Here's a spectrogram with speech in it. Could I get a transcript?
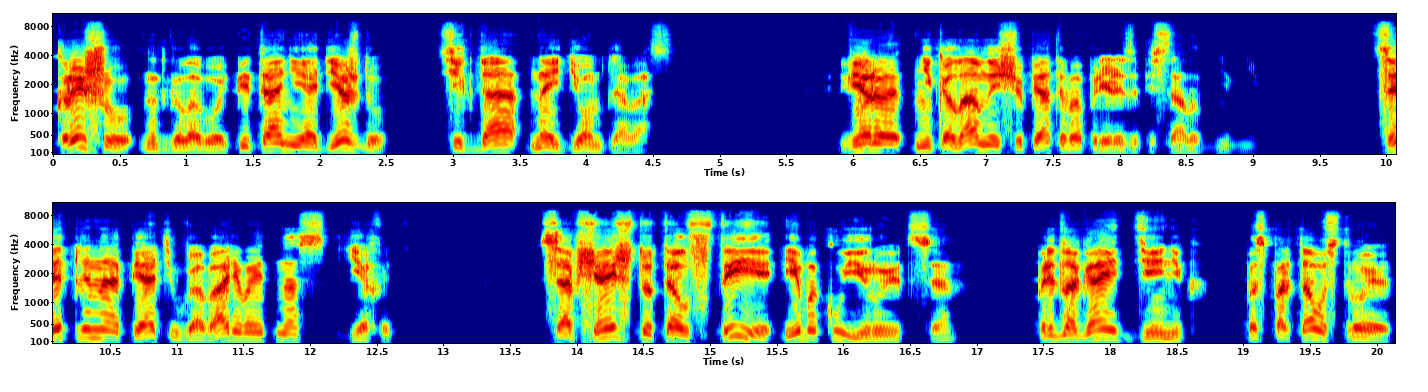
Крышу над головой, питание и одежду всегда найдем для вас. Вера Николаевна еще 5 апреля записала в дневник. Цетлина опять уговаривает нас ехать. Сообщает, что толстые эвакуируются. Предлагает денег. Паспорта устроят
